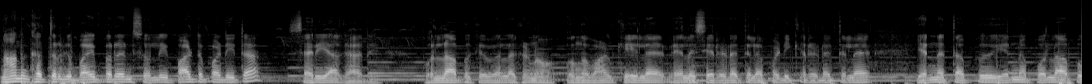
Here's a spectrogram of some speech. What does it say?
நானும் கத்தருக்கு பயப்படுறேன்னு சொல்லி பாட்டு பாடிட்டா சரியாகாது. பொல்லாப்புக்கு விலகணும். உங்கள் வாழ்க்கையில் வேலை செய்கிற இடத்துல படிக்கிற இடத்துல என்ன தப்பு என்ன பொல்லாப்பு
